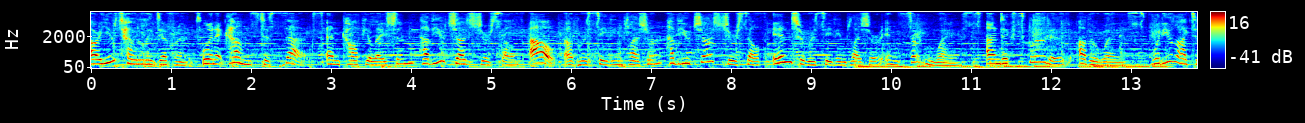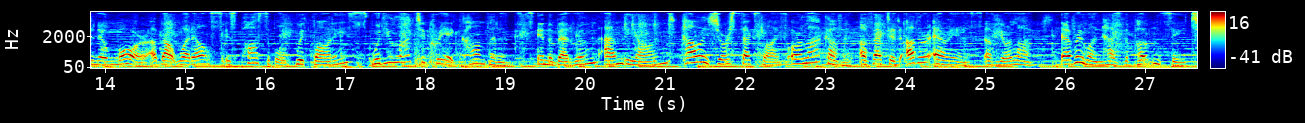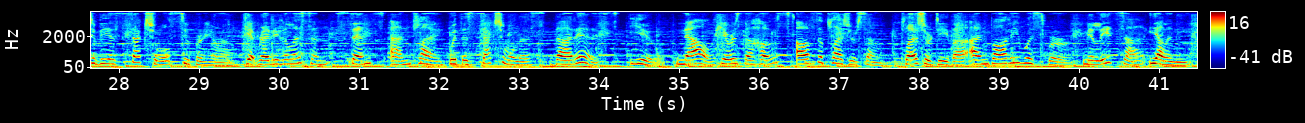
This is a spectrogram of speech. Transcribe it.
Are you totally different when it comes to sex and copulation? Have you judged yourself out of receiving pleasure? Have you judged yourself into receiving pleasure in certain ways and excluded other ways? Would you like to know more about what else is possible with bodies? Would you like to create confidence in the bedroom and beyond? How has your sex life or lack of it affected other areas of your life? Everyone has the potency to be a sexual superhero. Get ready to listen, sense, and play with the sexualness that is you. Now, here's the host of The Pleasure Zone, pleasure diva and body whisperer, Milica Jelenic.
